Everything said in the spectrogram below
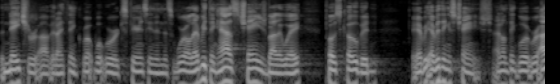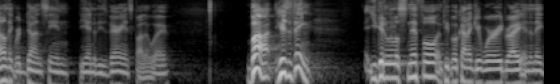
the nature of it, I think, what, what we're experiencing in this world. Everything has changed, by the way, post COVID. Every, everything has changed. I don't think we're, we're, I don't think we're done seeing the end of these variants, by the way. But here's the thing: you get a little sniffle, and people kind of get worried, right? And then they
